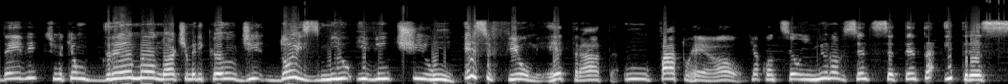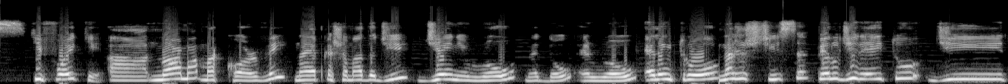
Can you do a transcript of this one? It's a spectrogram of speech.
Davey. Esse filme aqui é um drama norte-americano de 2021. Esse filme retrata um fato real que aconteceu em 1973, que foi que a Norma McCorvey, na época chamada de Jane Roe, né, Doe, é Roe, ela entrou na justiça pelo direito de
